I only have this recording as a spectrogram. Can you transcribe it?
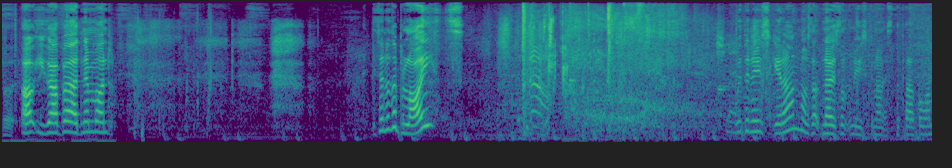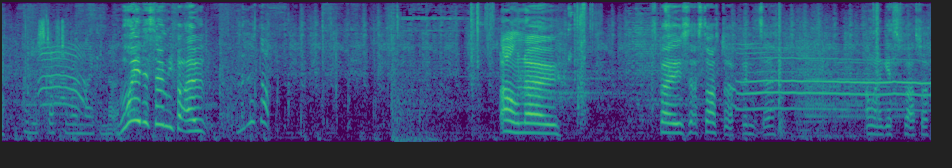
but oh, you got a bird. Never mind. It's another blight with the new skin on. Or was that? No, it's not the new skin on. It's the purple one. I just have to run like a nut. Why are there so many for? Oh, no, it's not. Oh no. Suppose that started off, didn't it? I'm gonna guess starts off.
